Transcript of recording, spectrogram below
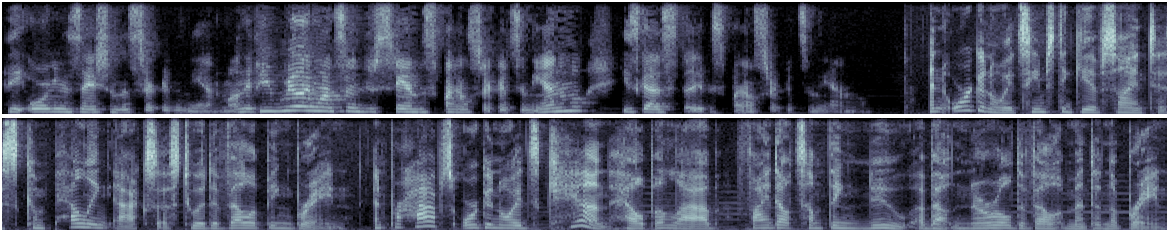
the organization of the circuit in the animal. And if he really wants to understand the spinal circuits in the animal, he's got to study the spinal circuits in the animal. An organoid seems to give scientists compelling access to a developing brain, and perhaps organoids can help a lab find out something new about neural development in the brain.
